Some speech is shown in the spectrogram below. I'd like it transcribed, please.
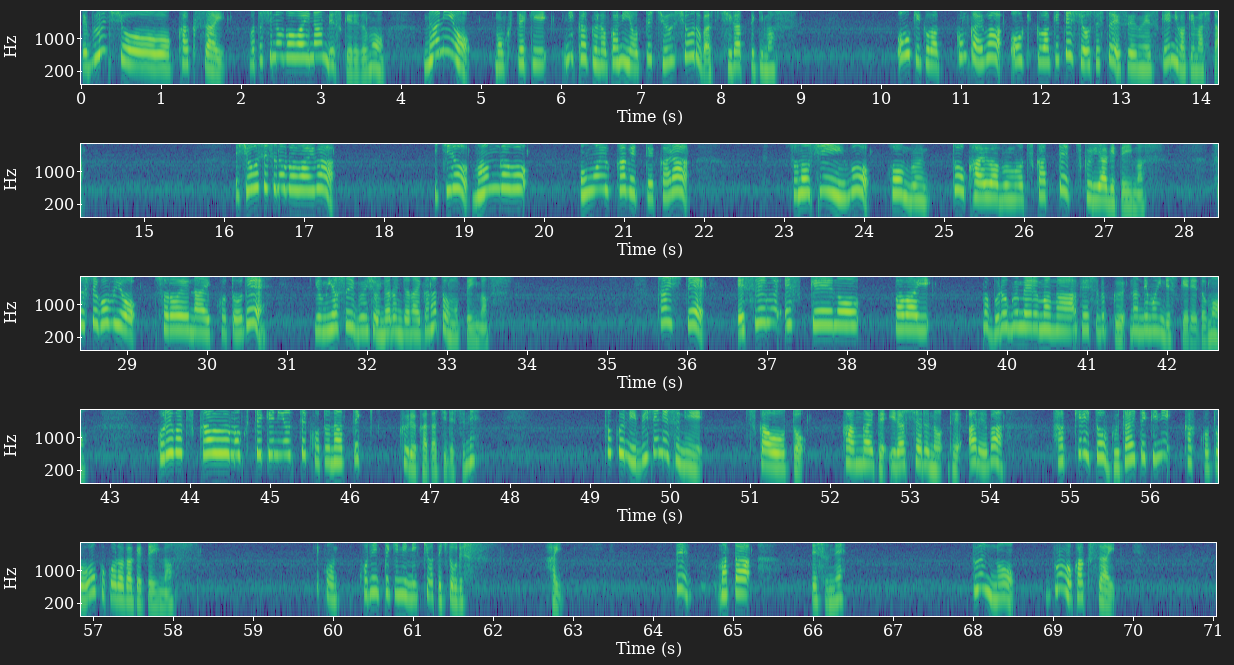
で文章を書く際私の場合なんですけれども何を目的に書くのかによって抽象度が違ってきます。大きくは今回は大きく分けて小説と SMS 系に分けました。小説の場合は一度漫画を思い浮かべてからそのシーンを本文と会話文を使って作り上げています。そして語尾を揃えないことで読みやすい文章になるんじゃないかなと思っています。対して SMS 系の場合、まあ、ブログメルマガ Facebook 何でもいいんですけれどもこれは使う目的によって異なってくる形ですね。特にビジネスに使おうと考えていらっしゃるのであればはっきりと具体的に書くことを心がけています。結構個人的に日記は適当です。はい。でまたですね。文の文を書く際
